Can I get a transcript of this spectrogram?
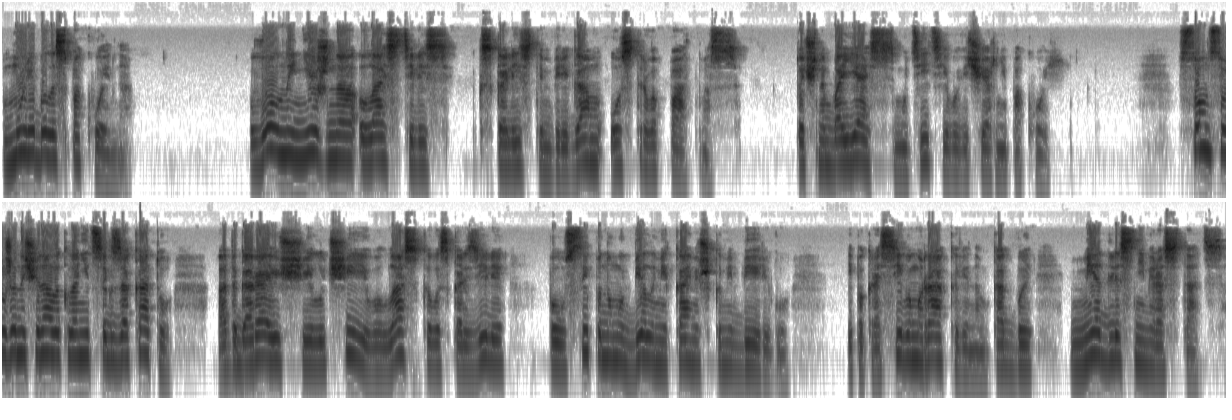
Море было спокойно. Волны нежно ластились к скалистым берегам острова Патмос, точно боясь смутить его вечерний покой. Солнце уже начинало клониться к закату, а догорающие лучи его ласково скользили по усыпанному белыми камешками берегу и по красивым раковинам, как бы медля с ними расстаться.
